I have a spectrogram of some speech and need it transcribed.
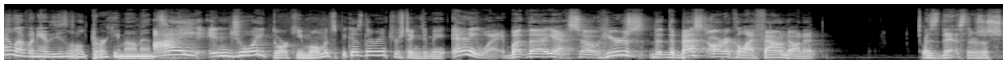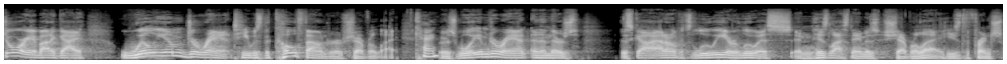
I love when you have these little dorky moments. I enjoy dorky moments because they're interesting to me. Anyway, but the yeah, so here's the, the best article I found on it is this. There's a story about a guy, William Durant. He was the co-founder of Chevrolet. Okay. There's William Durant, and then there's this guy, I don't know if it's Louis or Louis, and his last name is Chevrolet. He's the French.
